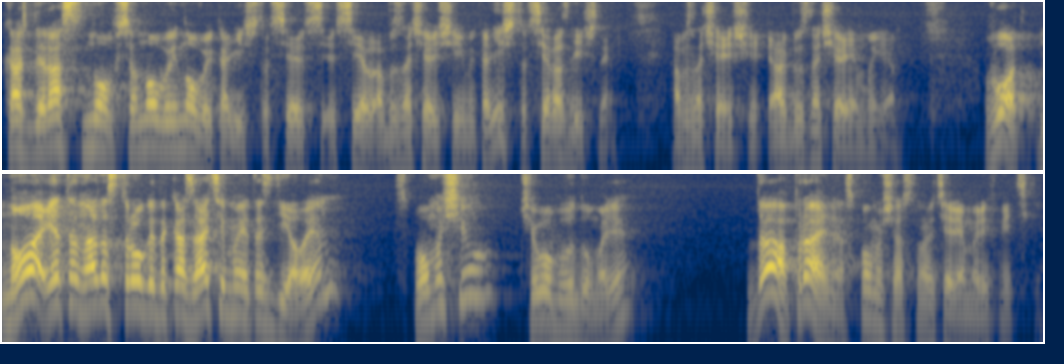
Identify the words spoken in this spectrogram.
каждый раз но, все новые и новые количества, все, все, все обозначающие ими количества, все различные, обозначающие, обозначаемые. Вот, но это надо строго доказать, и мы это сделаем с помощью, чего бы вы думали? Да, правильно, с помощью основной теоремы арифметики.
